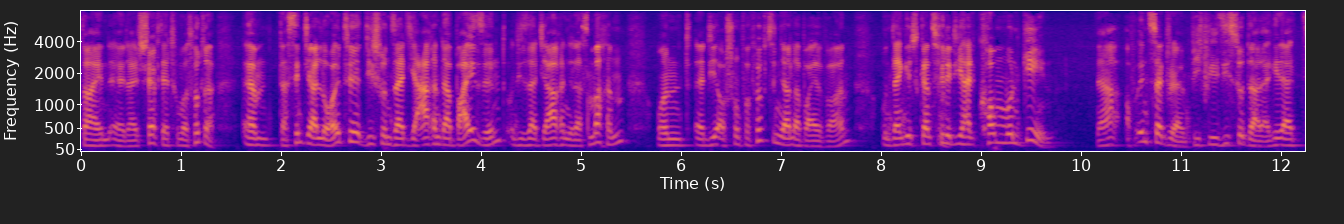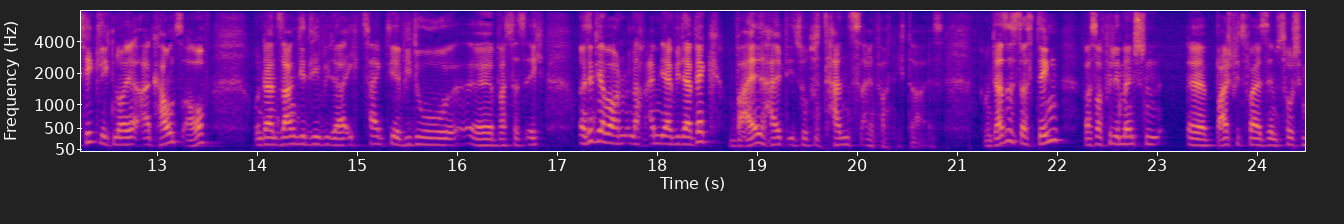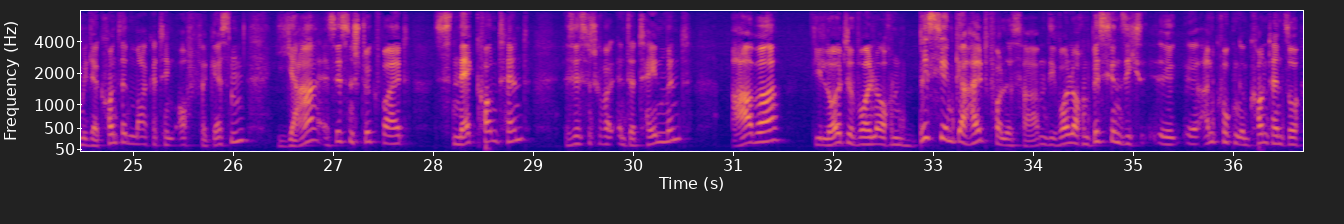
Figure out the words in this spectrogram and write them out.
dein, äh, dein Chef, der Thomas Hutter. Ähm, das sind ja Leute, die schon seit Jahren dabei sind und die seit Jahren ja das machen und äh, die auch schon vor 15 Jahren dabei waren. Und dann gibt es ganz viele, die halt kommen und gehen. Ja, auf Instagram, wie viel siehst du da? Da geht ja täglich neue Accounts auf und dann sagen die dir wieder, ich zeig dir, wie du, äh, was weiß ich. Und dann sind die aber auch nach einem Jahr wieder weg, weil halt die Substanz einfach nicht da ist. Und das ist das Ding, was auch viele Menschen äh, beispielsweise im Social Media Content Marketing oft vergessen. Ja, es ist ein Stück weit Snack-Content, es ist ein Stück weit Entertainment, aber die Leute wollen auch ein bisschen Gehaltvolles haben, die wollen auch ein bisschen sich äh, äh angucken im Content so,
